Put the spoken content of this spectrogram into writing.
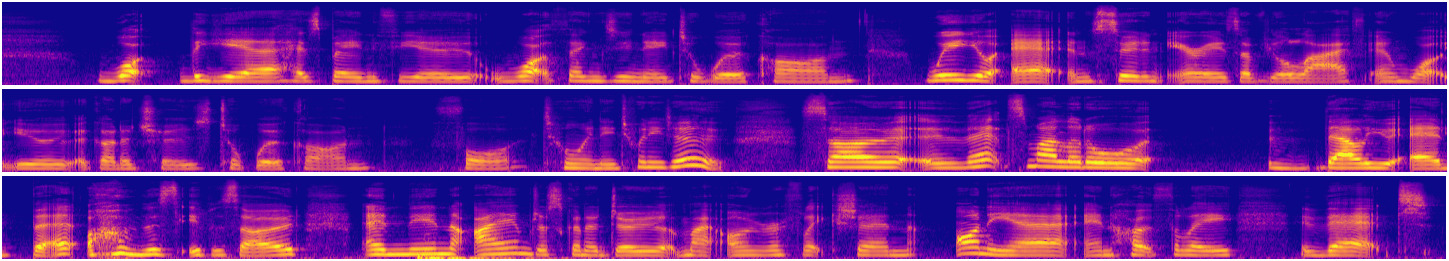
what the year has been for you, what things you need to work on, where you're at in certain areas of your life, and what you are going to choose to work on for 2022. So that's my little value add bit of this episode and then I am just going to do my own reflection on air and hopefully that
